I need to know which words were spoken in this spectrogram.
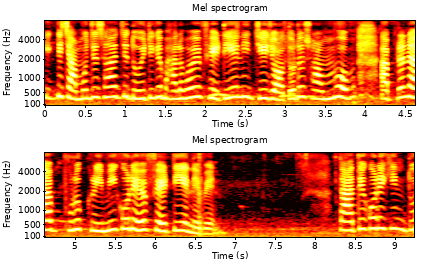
একটি চামচের সাহায্যে দইটিকে ভালোভাবে ফেটিয়ে নিচ্ছি, যতটা সম্ভব আপনারা পুরো ক্রিমি করে ফেটিয়ে নেবেন। তাতে করে কিন্তু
